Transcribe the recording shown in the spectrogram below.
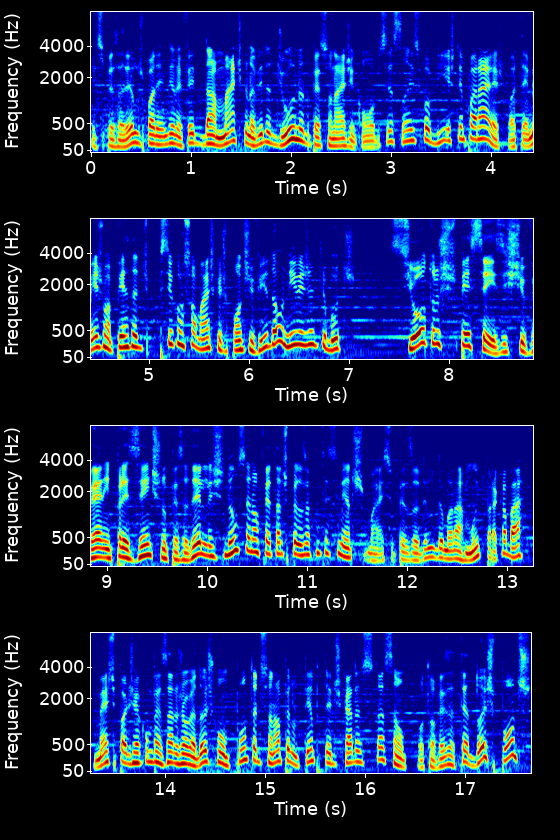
Esses pesadelos podem ter um efeito dramático na vida diurna do personagem, como obsessões e fobias temporárias, ou até mesmo a perda de psicossomática de pontos de vida ou níveis de atributos. Se outros PCs estiverem presentes no pesadelo, eles não serão afetados pelos acontecimentos, mas se o pesadelo demorar muito para acabar, o mestre pode recompensar os jogadores com um ponto adicional pelo tempo dedicado à situação, ou talvez até dois pontos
